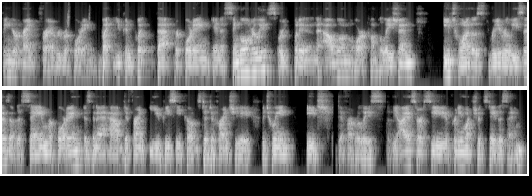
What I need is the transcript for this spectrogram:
fingerprint for every recording, but you can put that recording in a single release or you put it in an album or a compilation. Each one of those three releases of the same recording is going to have different UPC codes to differentiate between each different release. But the ISRC pretty much should stay the same.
